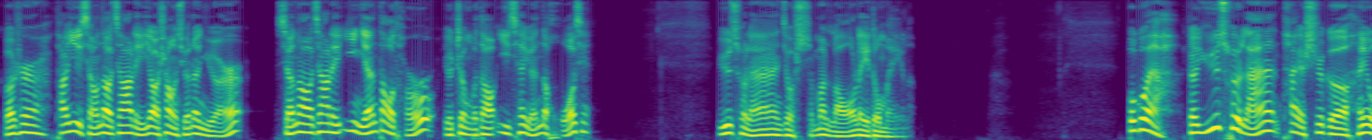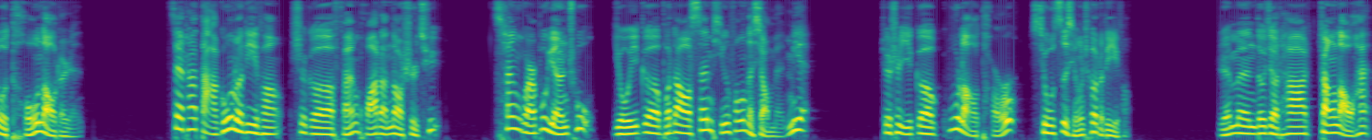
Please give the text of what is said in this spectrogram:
可是他一想到家里要上学的女儿，想到家里一年到头也挣不到一千元的活钱，于翠兰就什么劳累都没了。不过呀，这于翠兰她也是个很有头脑的人，在她打工的地方是个繁华的闹市区，餐馆不远处有一个不到三平方的小门面。这是一个孤老头修自行车的地方，人们都叫他张老汉。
